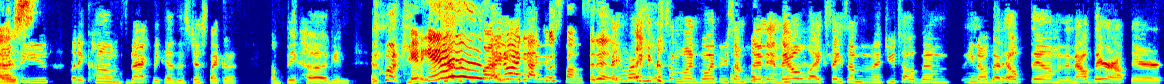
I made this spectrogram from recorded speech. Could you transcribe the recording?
back does. to you but it comes back because it's just like a a big hug and like It is. you have to I know. I got goosebumps. It they might hear someone going through something and they'll like say something that you told them, you know, that helped them, and then now they're out there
